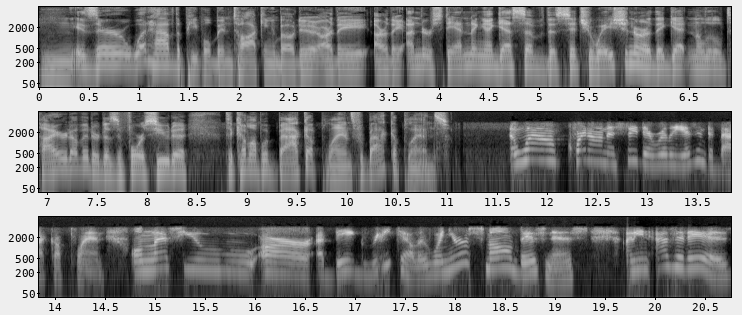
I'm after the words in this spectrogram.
Mm, is there what have the people been talking about? Are they are they understanding, I guess, of the situation, or are they getting a little tired of it, or does it force you to to come up with backup plans for backup plans? Well, quite honestly, there really isn't a backup plan unless you are a big retailer. When you're a small business, I mean, as it is,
